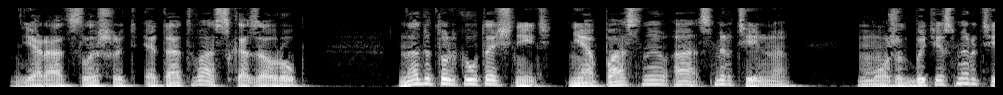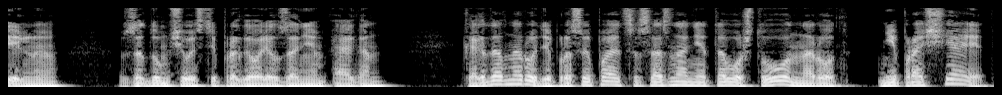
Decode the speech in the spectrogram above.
«Я рад слышать это от вас», — сказал Руб. «Надо только уточнить, не опасную, а смертельную». «Может быть, и смертельную», — в задумчивости проговорил за ним Эгон. «Когда в народе просыпается сознание того, что он, народ, не прощает,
